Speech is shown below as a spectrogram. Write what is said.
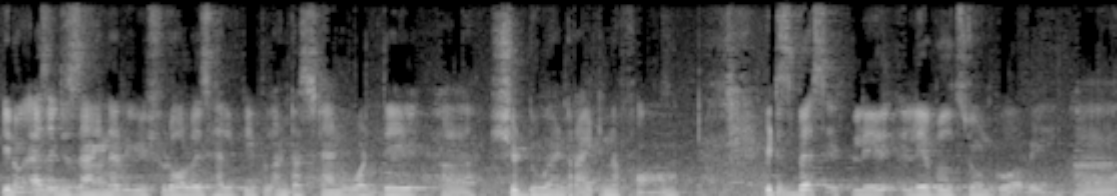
you know as a designer you should always help people understand what they uh, should do and write in a form. It is best if la- labels don't go away. Uh,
